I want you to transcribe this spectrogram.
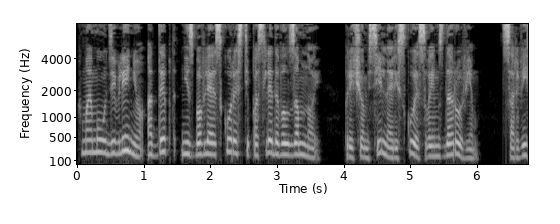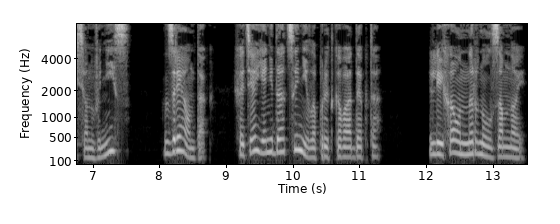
К моему удивлению, адепт, не сбавляя скорости, последовал за мной, причем сильно рискуя своим здоровьем. Сорвись он вниз. Зря он так, хотя я недооценила прыткого адепта. Лихо он нырнул за мной.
